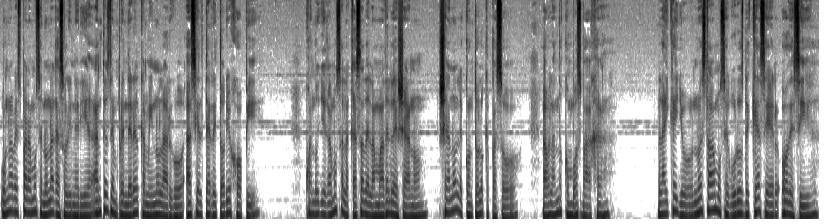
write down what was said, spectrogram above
Una vez paramos en una gasolinería antes de emprender el camino largo hacia el territorio Hopi. Cuando llegamos a la casa de la madre de Shannon, Shannon le contó lo que pasó, hablando con voz baja. Laika y yo no estábamos seguros de qué hacer o decir.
